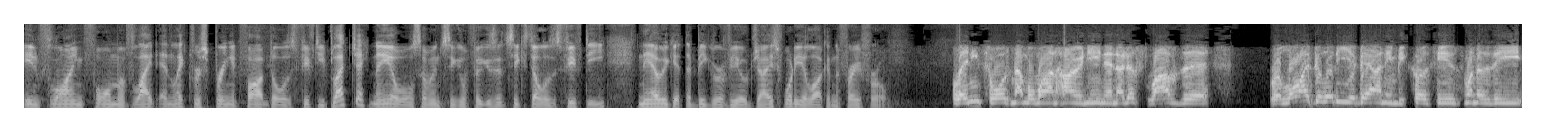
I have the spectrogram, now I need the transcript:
in flying form of late, and Lectra Spring at $5.50. Blackjack Neo also in single figures at $6.50. Now we get the big reveal, Jace. What do you like in the free for all? leaning towards number one Honin, and I just love the reliability about him because he's one of the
